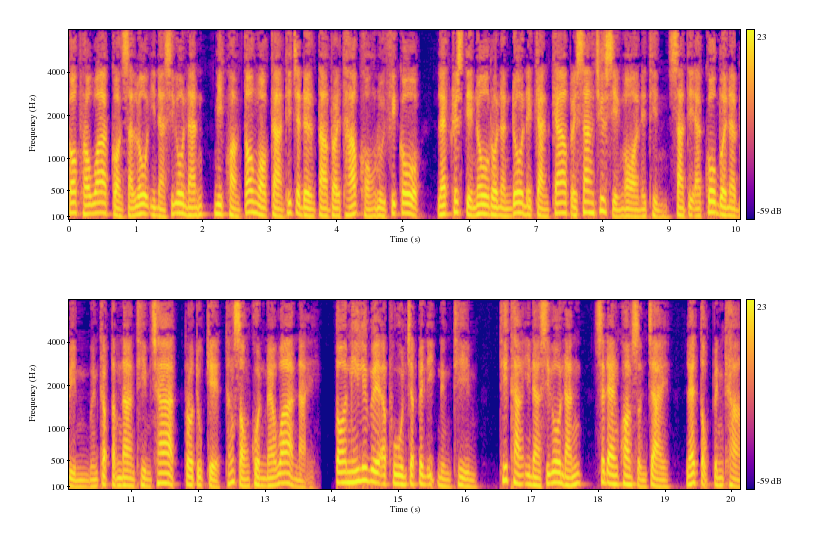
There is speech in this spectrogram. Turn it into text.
ก็เพราะว่ากอนซาโลอินาซิโอนั้นมีความต้องงอการที่จะเดินตามรอยเท้าของลุยฟิโกและคริสเตียโนโรนัลโดในการก้าวไปสร้างชื่อเสียงงอในถิ่นซานติอาโกเบอร์นาบินเหมือนกับตำนานทีมชาติโปรตุเกสทั้งสองคนแม้ว่าไหน ตอนนี้ลิเวอร์พูลจะเป็นอีกหนึ่งทีม ที่ทางอินาซิโอนั้นแสดงความสนใจและตกเป็นข่าว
